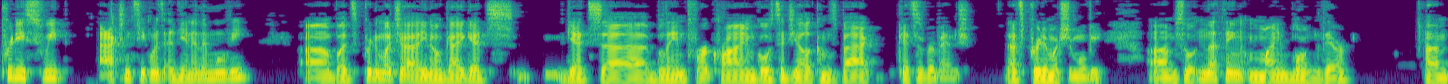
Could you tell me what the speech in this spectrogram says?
pretty sweet action sequence at the end of the movie. Uh, but it's pretty much a, you know, guy gets, gets, uh, blamed for a crime, goes to jail, comes back, gets his revenge. That's pretty much the movie. Um, so nothing mind blowing there. Um,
